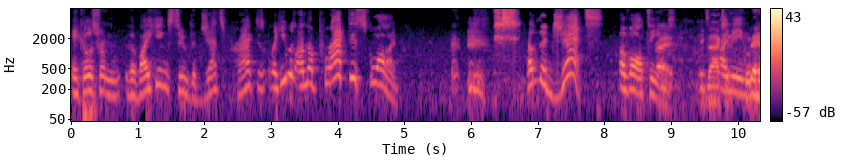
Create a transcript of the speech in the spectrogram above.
it goes from the Vikings to the Jets practice. Like he was on the practice squad of the Jets of all teams. Right. Exactly. I mean, who they,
